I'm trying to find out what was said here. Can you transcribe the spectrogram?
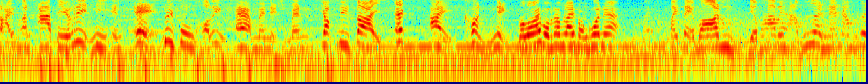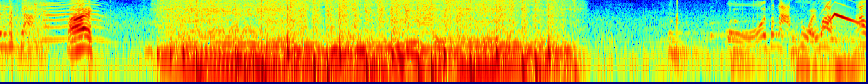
สายพันธุ์ R Series DNA ด้วย Full Calling Air Management กับดีไซน์ X Iconic ตกลงให้ผมทำอะไรสองคนเนี่ย ไปเตะบอล เดี๋ยวพาไปหาเพื่อนแนะนำเพื่อนให้รู้จัก ไป วยว่ะ เอ้า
